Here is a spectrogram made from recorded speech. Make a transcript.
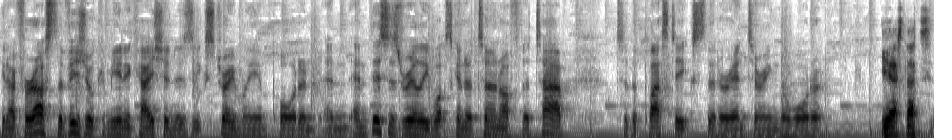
you know, for us, the visual communication is extremely important, and, and this is really what's going to turn off the tap to the plastics that are entering the water. Yes, that's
